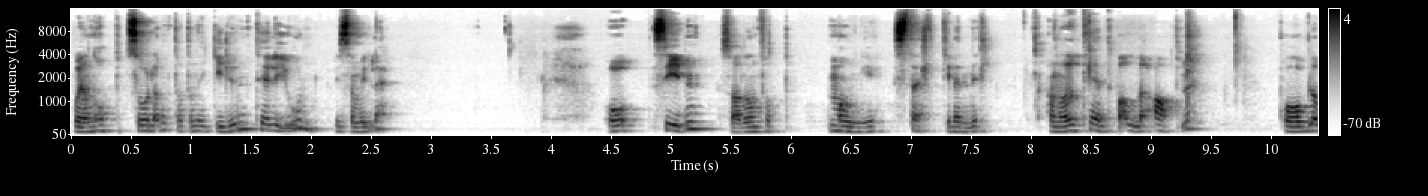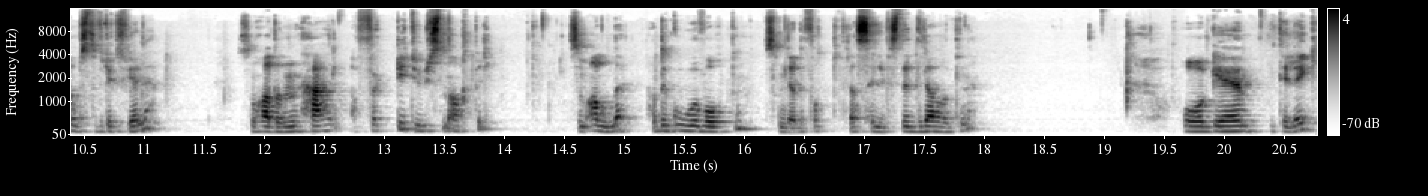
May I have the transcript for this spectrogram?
hvor han hoppet så langt at han gikk rundt hele jorden hvis han ville. Og siden så hadde han fått mange sterke venner. Han hadde trent på alle apene på Blomsterfruktfjellet. Så hadde han en hær av 40 000 aper, som alle hadde gode våpen som de hadde fått fra selveste dragene. Og eh, i tillegg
